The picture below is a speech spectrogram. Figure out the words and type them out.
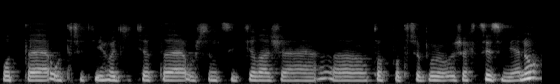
poté u třetího dítěte už jsem cítila, že to potřebuju, že chci změnu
